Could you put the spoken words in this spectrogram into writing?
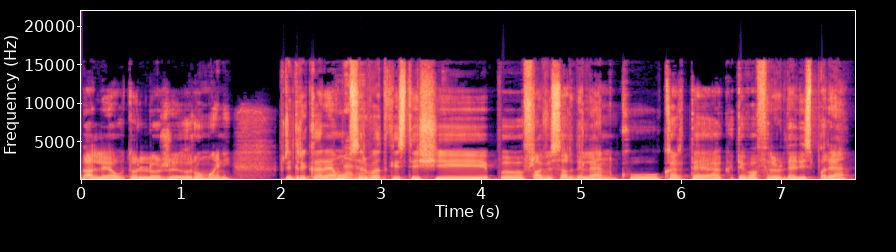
ale autorilor români, printre care am da, da. observat da. că este și uh, Flavius Ardelean cu cartea Câteva feluri de a dispărea.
